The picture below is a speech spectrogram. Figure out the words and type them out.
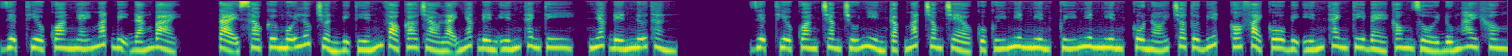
Diệp Thiều Quang nháy mắt bị đáng bại. Tại sao cứ mỗi lúc chuẩn bị tiến vào cao trào lại nhắc đến Yến Thanh Ti, nhắc đến nữ thần? Diệp Thiều Quang chăm chú nhìn cặp mắt trong trẻo của Quý Miên Miên, Quý Miên Miên, cô nói cho tôi biết có phải cô bị Yến Thanh Ti bè cong rồi đúng hay không?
